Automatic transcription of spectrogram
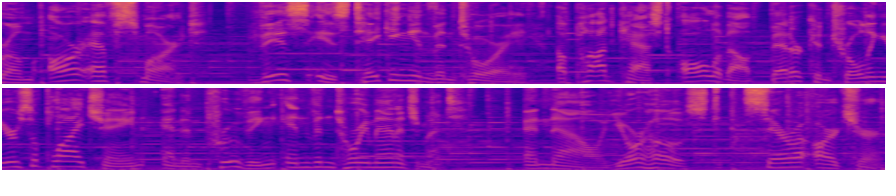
from RF Smart. This is Taking Inventory, a podcast all about better controlling your supply chain and improving inventory management. And now, your host, Sarah Archer.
